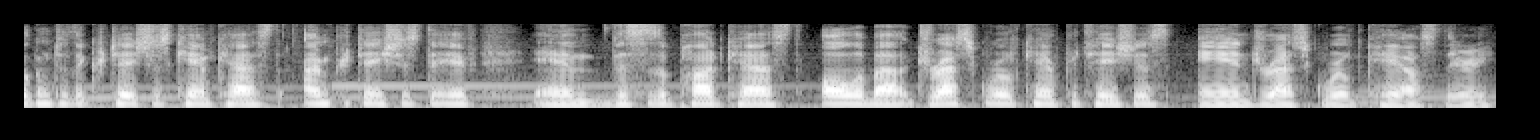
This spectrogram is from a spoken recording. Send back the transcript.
Welcome to the Cretaceous Campcast. I'm Cretaceous Dave, and this is a podcast all about Jurassic World Camp Cretaceous and Jurassic World Chaos Theory.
